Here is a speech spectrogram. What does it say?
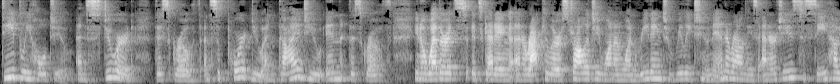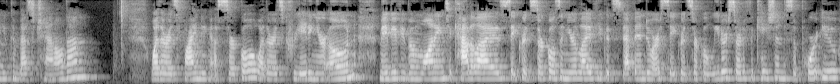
deeply hold you and steward this growth and support you and guide you in this growth. You know, whether it's it's getting an oracular astrology one-on-one reading to really tune in around these energies to see how you can best channel them whether it's finding a circle, whether it's creating your own. Maybe if you've been wanting to catalyze sacred circles in your life, you could step into our Sacred Circle Leader certification to support you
